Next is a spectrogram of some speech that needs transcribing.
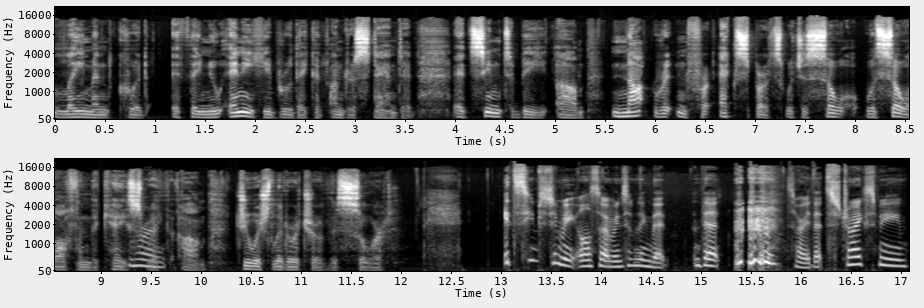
laymen could if they knew any Hebrew, they could understand it. It seemed to be um, not written for experts, which is so was so often the case right. with um, Jewish literature of this sort. It seems to me also, I mean, something that that sorry that strikes me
